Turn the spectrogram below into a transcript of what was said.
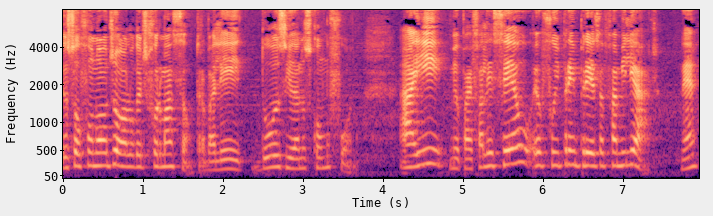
eu sou fonoaudióloga de formação, trabalhei 12 anos como fono. Aí meu pai faleceu, eu fui para a empresa familiar, né?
